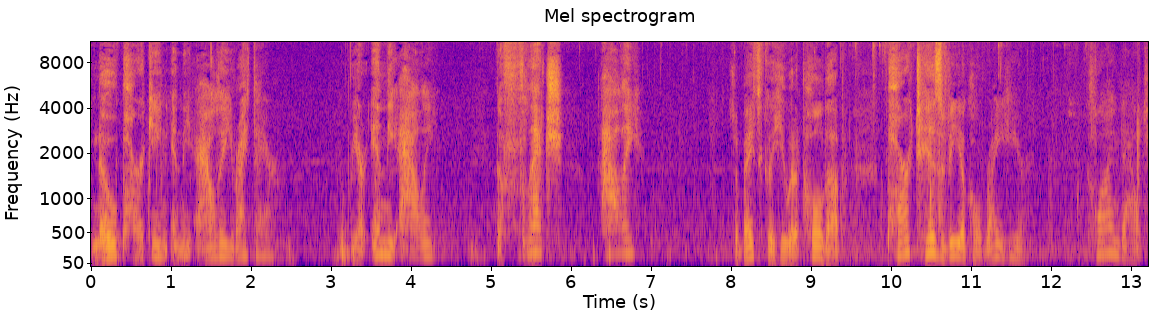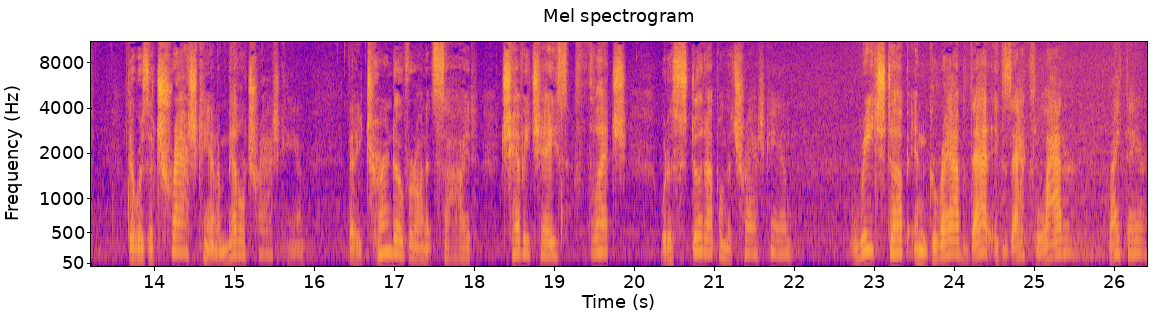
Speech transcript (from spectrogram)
no parking in the alley right there. We are in the alley, the Fletch alley. So basically, he would have pulled up, parked his vehicle right here, climbed out. There was a trash can, a metal trash can, that he turned over on its side. Chevy Chase, Fletch would have stood up on the trash can, reached up and grabbed that exact ladder right there,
